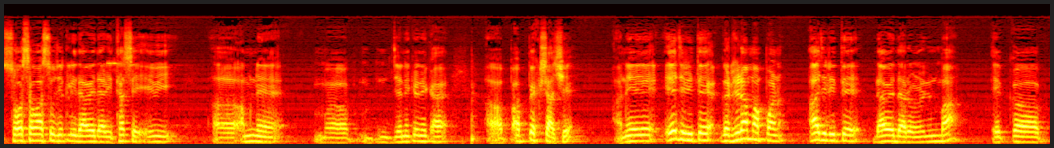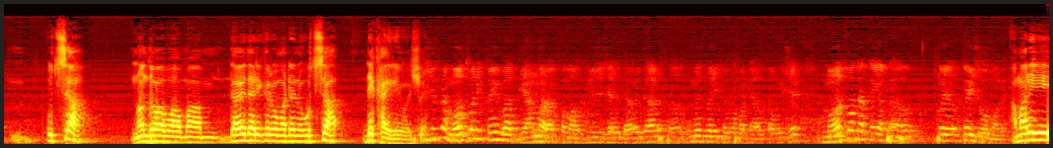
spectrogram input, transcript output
સો સવાસો જેટલી દાવેદારી થશે એવી અમને જેને કહીને અપેક્ષા છે. અને એ જ રીતે ગઢડામાં પણ આ જ રીતે દાવેદારોમાં એક ઉત્સાહ નોંધવામાં દાવેદારી કરવા માટેનો ઉત્સાહ દેખાઈ રહ્યો છે. મહત્વની કઈ વાત ધ્યાનમાં રાખવામાં આવતી છે? જ્યારે દાવેદાર ઉમેદવારી કરવા માટે આવતા હોય છે મહત્વતા કઈ કઈ જોવામાં આવે અમારી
